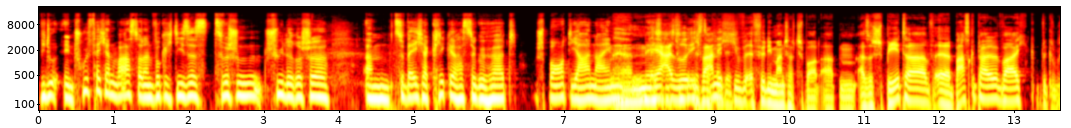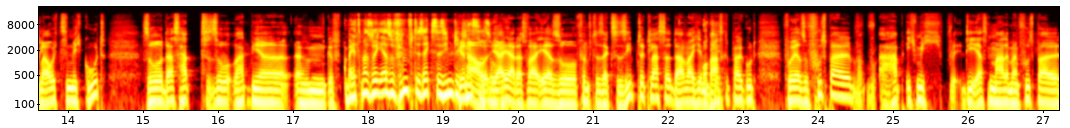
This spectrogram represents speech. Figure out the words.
wie du in Schulfächern warst, sondern wirklich dieses zwischenschülerische, ähm, zu welcher Clique hast du gehört? Sport, ja, nein. Äh, nee, also ich war nicht für die Mannschaftssportarten. Also später äh, Basketball war ich, glaube ich, ziemlich gut. So, das hat so hat mir. Ähm, Aber jetzt mal so eher so fünfte, sechste, siebte genau, Klasse. Genau, ja, ja, das war eher so fünfte, sechste, siebte Klasse. Da war ich im okay. Basketball gut. Vorher so Fußball habe ich mich die ersten Male beim Fußball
